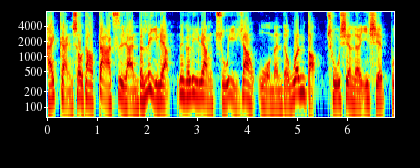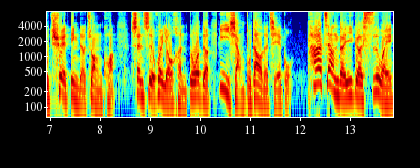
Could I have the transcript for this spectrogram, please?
还感受到大自然的力量，那个力量足以让我们的温饱出现了一些不确定的状况，甚至会有很多的意想不到的结果。他这样的一个思维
